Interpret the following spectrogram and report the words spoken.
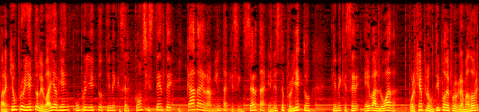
Para que un proyecto le vaya bien, un proyecto tiene que ser consistente y cada herramienta que se inserta en este proyecto tiene que ser evaluada. Por ejemplo, un tipo de programador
